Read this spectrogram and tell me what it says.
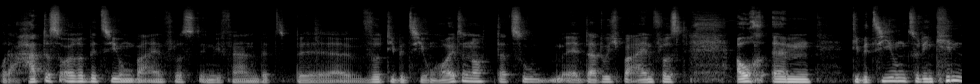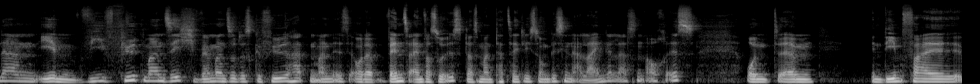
oder hat es eure Beziehung beeinflusst? Inwiefern wird die Beziehung heute noch dazu äh, dadurch beeinflusst? Auch ähm, die Beziehung zu den Kindern eben, wie fühlt man sich, wenn man so das Gefühl hat, man ist, oder wenn es einfach so ist, dass man tatsächlich so ein bisschen alleingelassen auch ist. Und ähm, in dem Fall,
